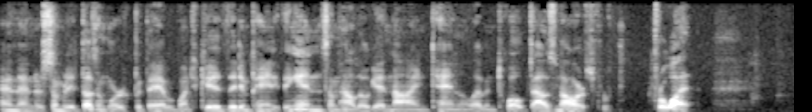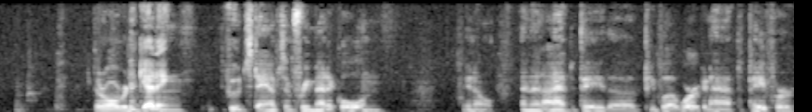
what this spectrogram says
And then there's somebody that doesn't work but they have a bunch of kids they didn't pay anything in somehow they'll get nine ten eleven twelve thousand dollars for for what? They're already getting food stamps and free medical and you know, and then I have to pay the people at work and I have to pay for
